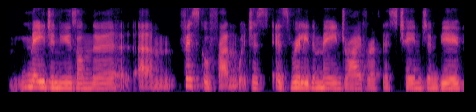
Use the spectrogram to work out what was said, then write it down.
major news on the um, fiscal front, which is, is really the main driver of this change in view,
